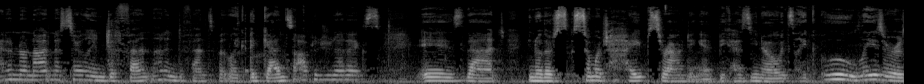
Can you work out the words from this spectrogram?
I don't know, not necessarily in defense, not in defense, but like against optogenetics, is that, you know, there's so much hype surrounding it because, you know, it's like, ooh, lasers,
